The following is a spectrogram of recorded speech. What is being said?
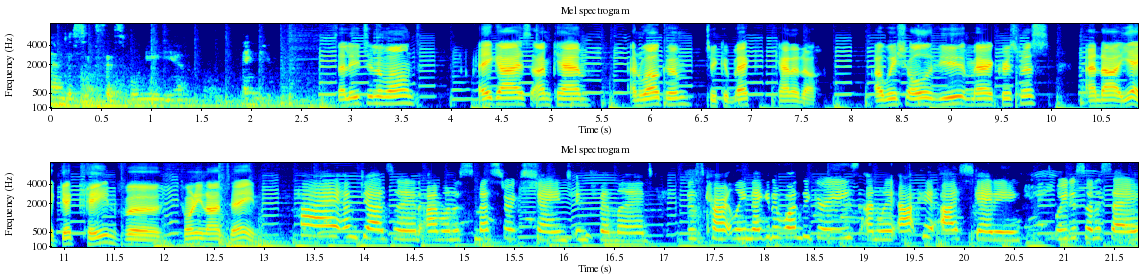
and a successful New Year. Thank you. Salut tout le monde! Hey guys, I'm Cam and welcome to Quebec, Canada. I wish all of you Merry Christmas and uh, yeah, get keen for 2019. Hi, I'm Jasmine. I'm on a semester exchange in Finland. It's currently negative one degrees and we're out here ice skating. We just want to say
